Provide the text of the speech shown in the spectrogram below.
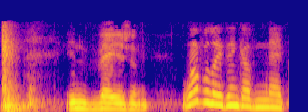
Invasion. What will they think of next?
